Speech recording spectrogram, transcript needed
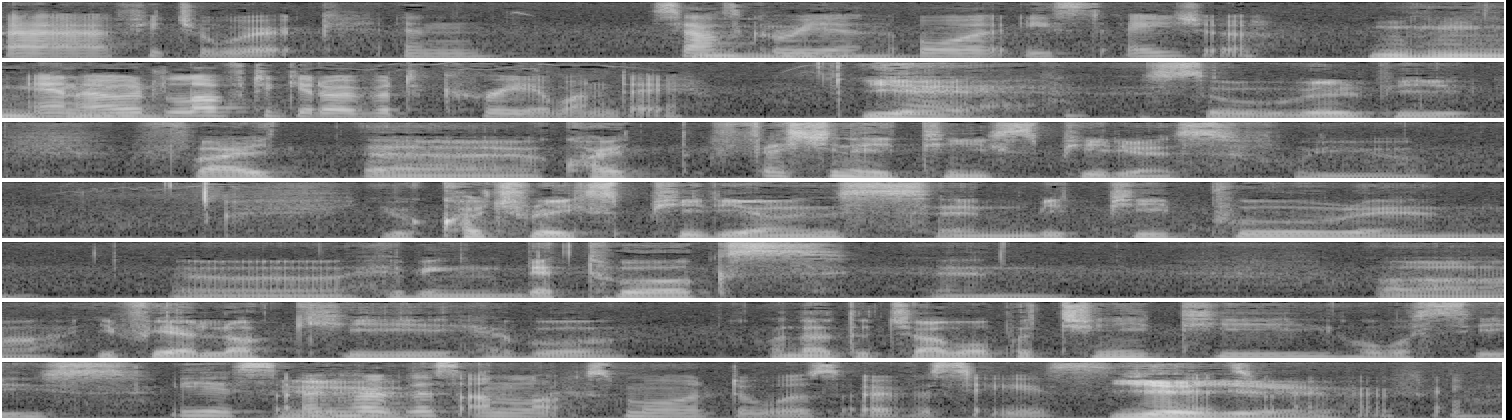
uh, future work in South Korea Mm. or East Asia. hmm And I would love to get over to Korea one day. Yeah. So it will be quite uh, quite fascinating experience for you. Your cultural experience and meet people and uh, having networks and uh, if you are lucky, have a, another job opportunity overseas. Yes, I hope this unlocks more doors overseas. Yeah, That's yeah. What I'm hoping.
